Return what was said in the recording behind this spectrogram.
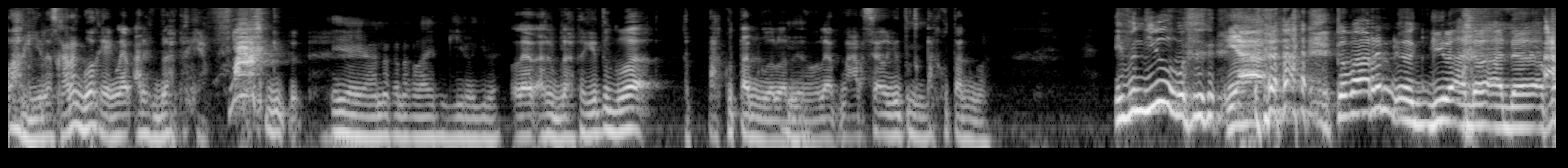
Wah gila sekarang gua kayak ngeliat Arif Brata kayak fuck gitu Iya ya anak-anak lain gila-gila. Lihat Ari Brata gitu gue ketakutan gue luar biasa. Hmm. Lihat Marcel gitu hmm. ketakutan gue. Even you, ya kemarin uh, gila ada ada apa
